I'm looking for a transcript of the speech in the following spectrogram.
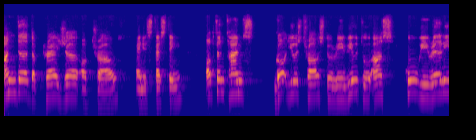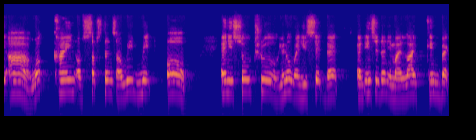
under the pressure of trials and its testing, oftentimes God used trials to reveal to us who we really are, what kind of substance are we made of. And it's so true. You know, when he said that, an incident in my life came back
